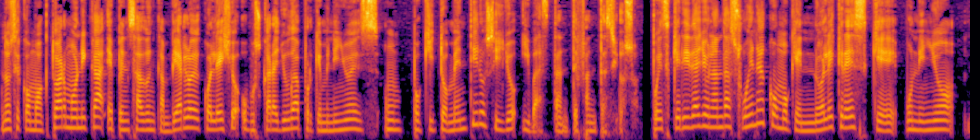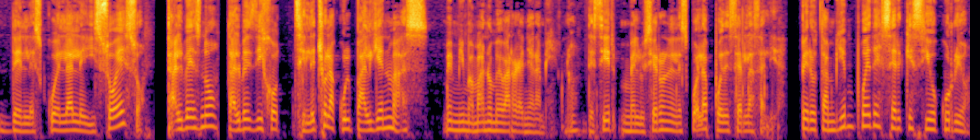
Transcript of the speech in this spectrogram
No sé cómo actuar, Mónica. He pensado en cambiarlo de colegio o buscar ayuda porque mi niño es un poquito mentirosillo y bastante fantasioso. Pues querida Yolanda, suena como que no le crees que un niño de la escuela le hizo eso. Tal vez no, tal vez dijo, si le echo la culpa a alguien más, mi mamá no me va a regañar a mí, ¿no? Decir, me lo hicieron en la escuela puede ser la salida. Pero también puede ser que sí ocurrió.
